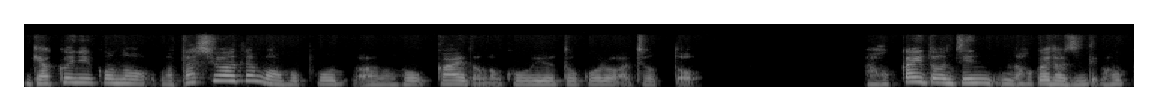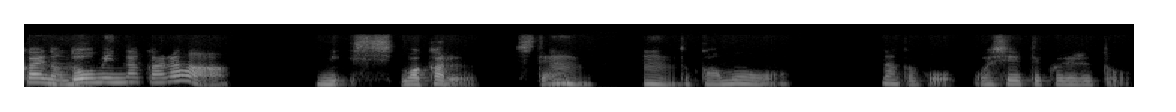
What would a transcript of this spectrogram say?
逆にこの、私はでもポあの北海道のこういうところはちょっと、あ北海道人、北海道人っていうか、北海道の道民だから、みわかる視点うん、うん、とかも、なんかこう、教えてくれると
